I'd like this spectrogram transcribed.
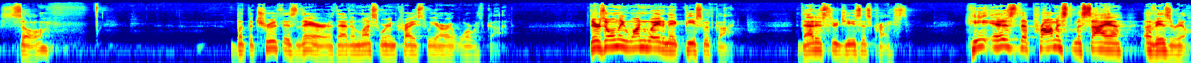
So, but the truth is there that unless we're in Christ, we are at war with God. There's only one way to make peace with God. That is through Jesus Christ. He is the promised Messiah of Israel.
